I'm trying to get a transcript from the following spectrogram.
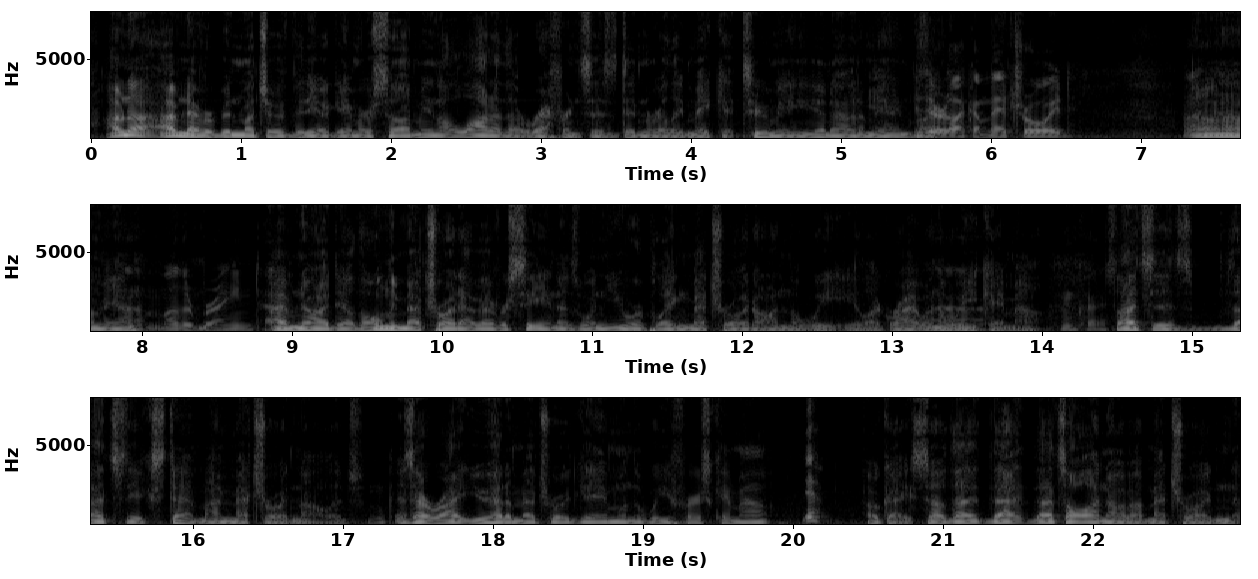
I'm not. I've never been much of a video gamer, so I mean, a lot of the references didn't really make it to me. You know what I mean? Is But there like a Metroid? I don't know, man. Uh, Mother Brain type? I have no idea. The only Metroid I've ever seen is when you were playing Metroid on the Wii, like right when the Wii came out. Ah, okay. So that's his. That's the extent of my Metroid knowledge. Is that right? You had a Metroid game when the Wii first came out. Yeah. Okay, so that that that's all I know about Metroid, and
